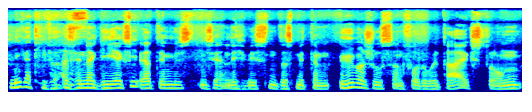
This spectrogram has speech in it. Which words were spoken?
Negative. Als Energieexperte müssten Sie eigentlich wissen, dass mit dem Überschuss an Photovoltaikstrom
